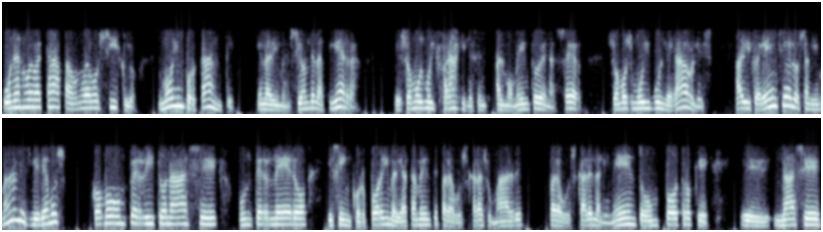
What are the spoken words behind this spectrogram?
una nueva etapa, un nuevo ciclo, muy importante en la dimensión de la tierra. Eh, somos muy frágiles al momento de nacer, somos muy vulnerables. A diferencia de los animales, miremos cómo un perrito nace, un ternero, y se incorpora inmediatamente para buscar a su madre, para buscar el alimento, un potro que eh, nace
